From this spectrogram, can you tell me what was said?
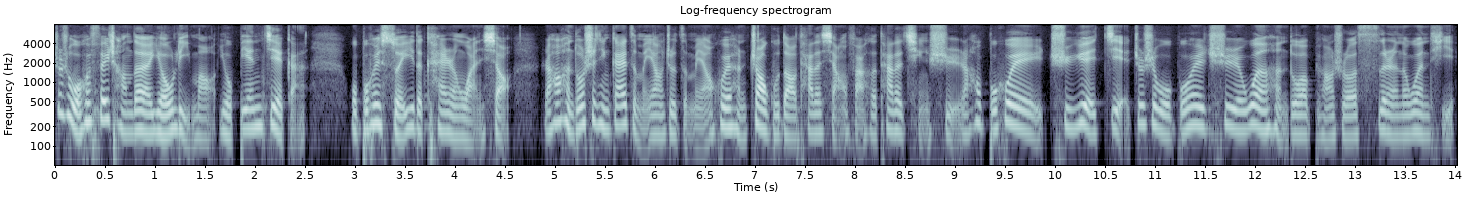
就是我会非常的有礼貌、有边界感，我不会随意的开人玩笑。然后很多事情该怎么样就怎么样，会很照顾到他的想法和他的情绪，然后不会去越界，就是我不会去问很多，比方说私人的问题，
